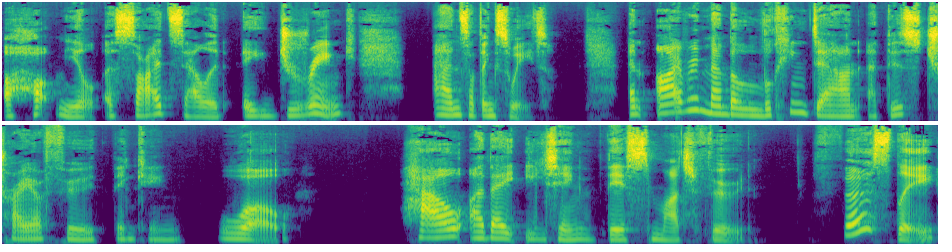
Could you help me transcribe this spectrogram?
a hot meal, a side salad, a drink, and something sweet. And I remember looking down at this tray of food thinking, whoa, how are they eating this much food? Firstly,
